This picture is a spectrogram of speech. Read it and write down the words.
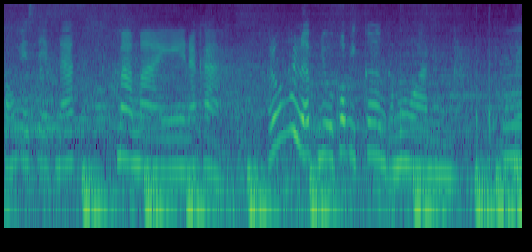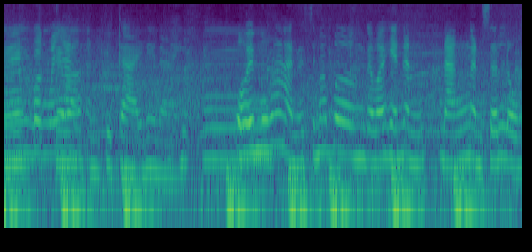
ของ SF นะ มาใหม่นะคะรู้เลิฟอยู่ครบอีกเกิงกับมวนอืมเบิ่งไหมแต่ยังว่าอันปีกายนี่นะมโอ้ยมือว่านสิมาเบิงแต่ว่าเห็นอันหนังอันเซินหลง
